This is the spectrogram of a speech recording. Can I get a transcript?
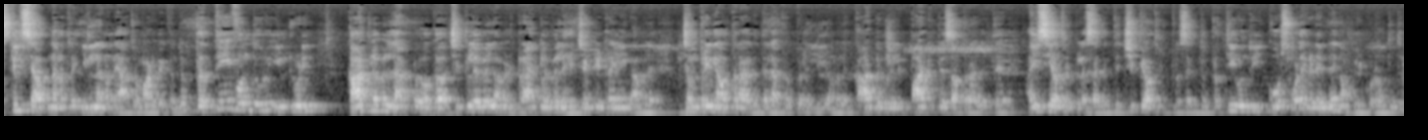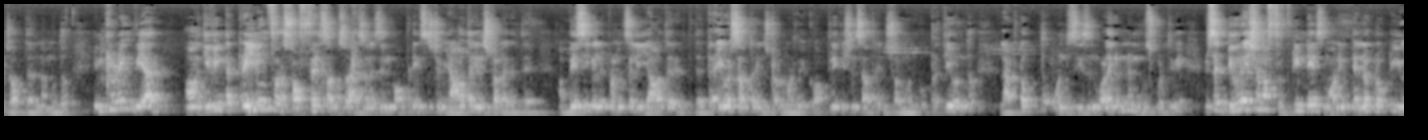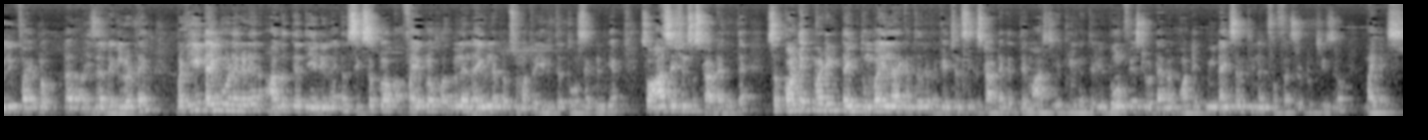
ಸ್ಕಿಲ್ಸ್ ಯಾವ, ನನ್ನ ಹತ್ರ ಇಲ್ಲ, ನಾನು ಯಾವ ಥರ ಮಾಡಬೇಕಂದ್ರೆ ಪ್ರತಿ ಒಂದು including card level laptop chip level ಆಮೇಲೆ track level H N T training ಆಮೇಲೆ ಜಂಪ್ರಿಂಗ್ ಯಾವ ಥರ ಆಗುತ್ತೆ ಲ್ಯಾಪ್ಟಾಪ್ಗಳಲ್ಲಿ ಆಮೇಲೆ ಕಾರ್ಡ್ ಲೆವೆಲಲ್ಲಿ ಪಾರ್ಟ್ ಪ್ಲೇಸ್ ಯಾವ ಥರ ಆಗುತ್ತೆ ಐ ಸಿ ಯಾವ ಥರ ಪ್ಲೇಸ್ ಆಗುತ್ತೆ ಚಿಪ್ ಯಾವ ಥರ ಪ್ಲೇಸ್ ಆಗುತ್ತೆ, ಪ್ರತಿಯೊಂದು ಈ ಕೋರ್ಸ್ ಒಳಗಡೆನೇ ನಾವು ಹೇಳ್ಕೊಡುವಂಥದ್ದು ಜವಾಬ್ದಾರಿ ನಮ್ಮದು including we are giving the training for softwares also as well as in operating system ಯಾವ ಥರ ಇನ್ಸ್ಟಾಲ್ ಆಗುತ್ತೆ? ಬೇಸಿಕ್ ಎಲೆಕ್ಟ್ರಾನಿಕ್ಸ್ ಅಲ್ಲಿ ಯಾವ ಥರ ಇರ್ತದೆ? ಡ್ರೈವರ್ಸ್ ಯಾವ ಥರ ಇನ್ಸ್ಟಾಲ್ ಮಾಡಬೇಕು? ಅಪ್ಲಿಕೇಶನ್ಸ್ ಯಾವ ಥರ ಇನ್ಸ್ಟಾಲ್ ಮಾಡಬೇಕು? ಪ್ರತಿಯೊಂದು ಲ್ಯಾಪ್ಟಾಪ್ ಒಂದು ಸೀಸನ್ ಒಳಗಡೆ ಮುಗಿಸ್ಕೊಡ್ತೀವಿ. It's a duration of fifteen days morning ten o'clock to evening five o'clock is a regular time but ಈ ಟೈಮ್ ಒಳಗಡೆ ಆಗುತ್ತೆ ಅಂತ ಏನಿಲ್ಲ. ಯಾಕಂದ್ರೆ six o'clock five o'clock ಆದ್ಮೇಲೆ ಲೈವ್ ಲ್ಯಾಪ್ಟಾಪ್ ಮಾತ್ರ ಇರುತ್ತೆ, ತೋರ್ಸಕ್ ನಿಮಗೆ. ಸೊ ಆ ಸೆಷನ್ಸ್ ಸ್ಟಾರ್ಟ್ ಆಗುತ್ತೆ. ಸೊ ಕಾಂಟ್ಯಾಕ್ಟ್ ಮಾಡಿ ಟೈಮ್ ತುಂಬಾ ಇಲ್ಲ. ಯಾಕಂತಂದ್ರೆ ವೆಕೇಶನ್ಸ್ ಸ್ಟಾರ್ಟ್ ಆಗುತ್ತೆ ಮಾರ್ಚ್ ಏಪ್ರಿಲ್ ಅಂತ ಹೇಳಿ don't waste your time and contact me nine seven three nine four five zero two three zero bye guys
